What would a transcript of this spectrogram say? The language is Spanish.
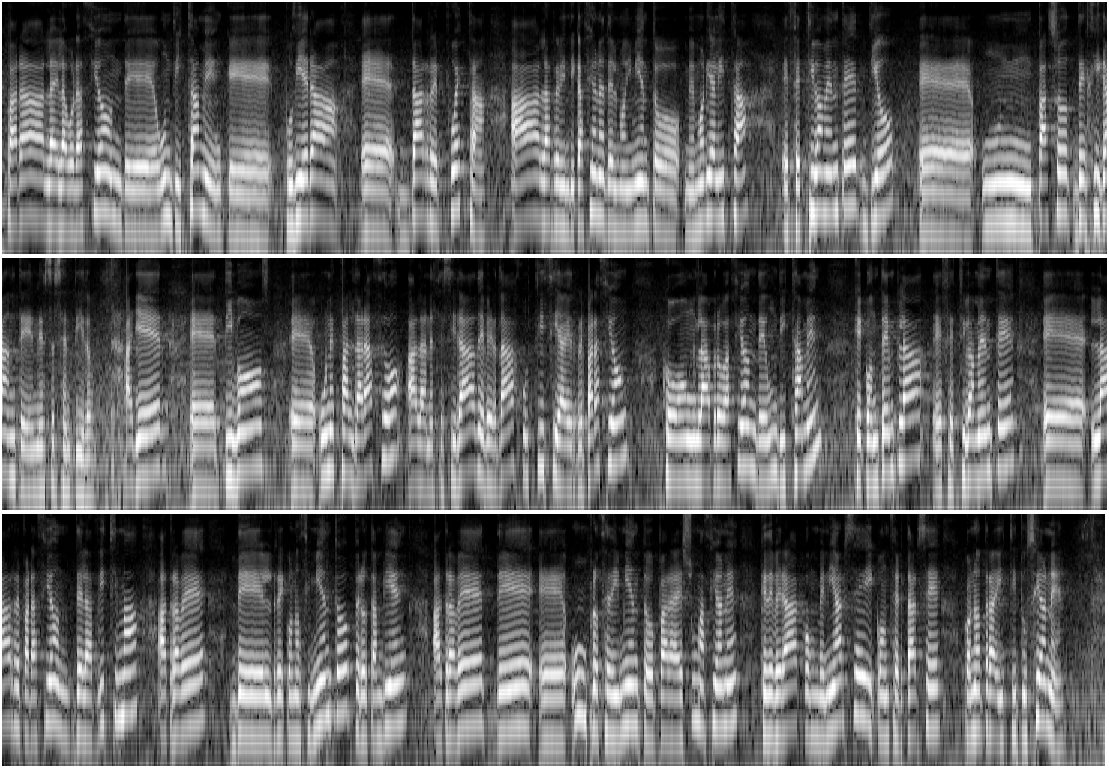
para la elaboración de un dictamen que pudiera eh, dar respuesta a las reivindicaciones del movimiento memorialista, efectivamente dio eh, un paso de gigante en ese sentido. Ayer eh, dimos eh, un espaldarazo a la necesidad de verdad, justicia y reparación con la aprobación de un dictamen que contempla efectivamente la reparación de las víctimas a través del reconocimiento, pero también a través de eh, un procedimiento para exhumaciones que deberá conveniarse y concertarse con otras instituciones.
